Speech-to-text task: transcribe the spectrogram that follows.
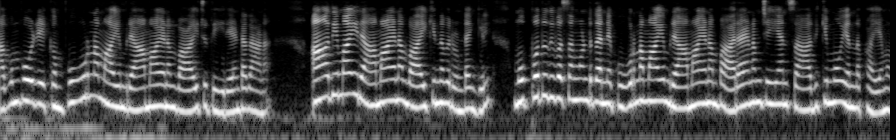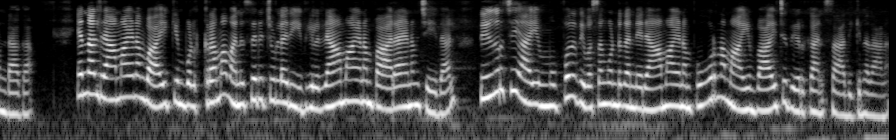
ആകുമ്പോഴേക്കും പൂർണമായും രാമായണം വായിച്ചു തീരേണ്ടതാണ്. ആദ്യമായി രാമായണം വായിക്കുന്നവരുണ്ടെങ്കിൽ മുപ്പത് ദിവസം കൊണ്ട് തന്നെ പൂർണമായും രാമായണം പാരായണം ചെയ്യാൻ സാധിക്കുമോ എന്ന ഭയമുണ്ടാകാം. എന്നാൽ രാമായണം വായിക്കുമ്പോൾ ക്രമമനുസരിച്ചുള്ള രീതിയിൽ രാമായണം പാരായണം ചെയ്താൽ തീർച്ചയായും മുപ്പത് ദിവസം കൊണ്ട് തന്നെ രാമായണം പൂർണമായും വായിച്ചു തീർക്കാൻ സാധിക്കുന്നതാണ്.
